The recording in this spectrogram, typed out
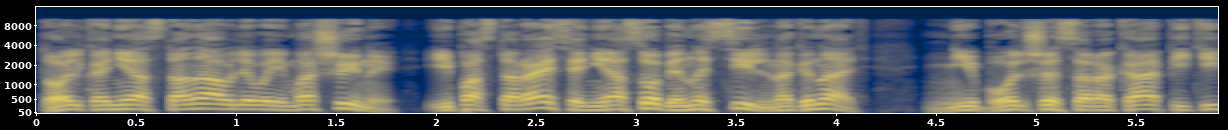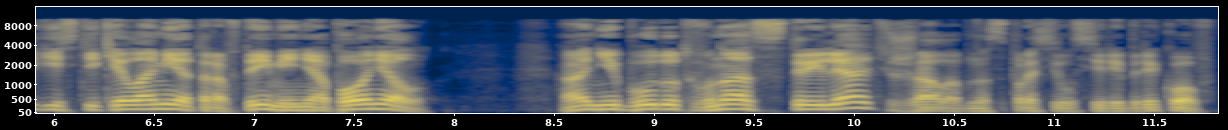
Только не останавливай машины и постарайся не особенно сильно гнать. Не больше сорока-пятидесяти километров, ты меня понял? Они будут в нас стрелять? Жалобно спросил Серебряков.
